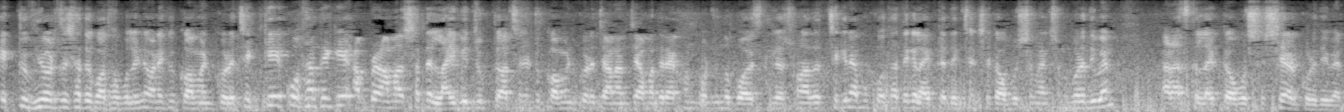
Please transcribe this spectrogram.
একটু ভিউয়ারদের সাথে কথা বলিনি অনেকে কমেন্ট করেছে কে কোথা থেকে? আপনারা আমার সাথে লাইভে যুক্ত আছেন একটু কমেন্ট করে জানান যে আমাদের এখন পর্যন্ত ভয়েস ক্লিয়ার শোনা যাচ্ছে কিনা এবং কোথা থেকে লাইভটা দেখছেন সেটা অবশ্যই মেনশন করে দিবেন আর আজকে লাইভটা অবশ্যই শেয়ার করে দিবেন।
